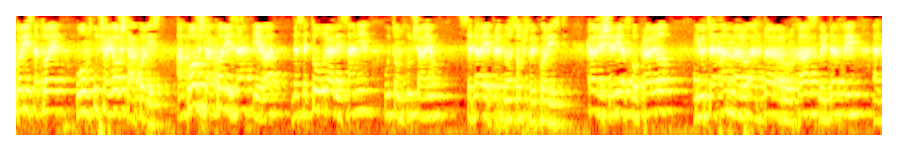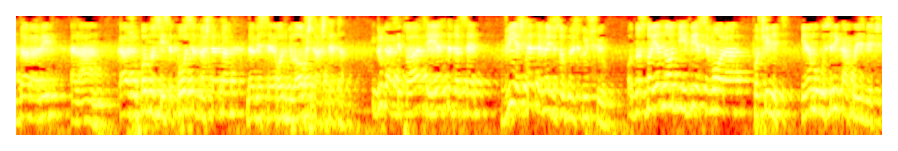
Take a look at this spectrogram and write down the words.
korist, a to je u ovom slučaju opšta korist. Ako opšta korist zahtjeva da se to uradi sa njim, u tom slučaju se daje prednost opštoj koristi. Kaže šerijatsko pravilo, yutahammalu ad-dararu al-khas li dafi ad-darari al-am. Kažu podnosi se posebna šteta da bi se odbila opšta šteta. I druga situacija jeste da se dvije štete međusobno isključuju. Odnosno jedna od njih dvije se mora počiniti i ne mogu se nikako izbjeći.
